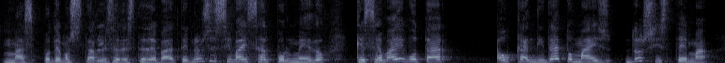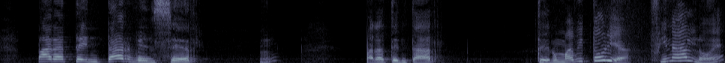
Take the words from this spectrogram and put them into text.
mas podemos establecer este debate. Non sei se vai ser por medo que se vai votar ao candidato máis do sistema para tentar vencer, para tentar ter unha vitoria final, non é? Eh?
